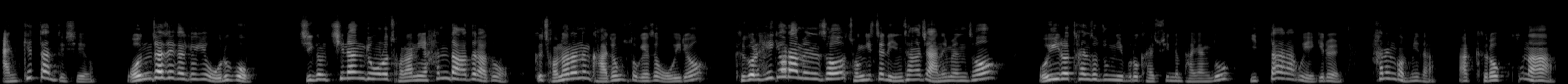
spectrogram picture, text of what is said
않겠다는 뜻이에요. 원자재 가격이 오르고 지금 친환경으로 전환이 한다 하더라도 그 전환하는 과정 속에서 오히려 그걸 해결하면서 전기세를 인상하지 않으면서 오히려 탄소 중립으로 갈 수 있는 방향도 있다라고 얘기를 하는 겁니다. 아 그렇구나.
